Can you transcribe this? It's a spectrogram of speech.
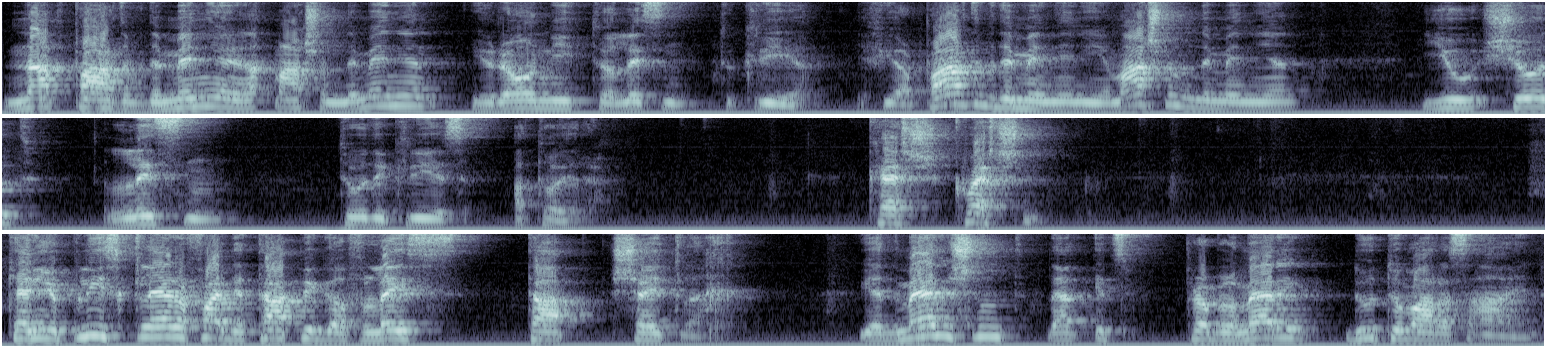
not part of the minyan, not mashram minyan, you don't need to listen to kriya. If you are part of the minyan, you're mashram minyan, you should listen to the kriyas atoira. Question. Can you please clarify the topic of lace top shaitlech? You had mentioned that it's problematic due to maras ein.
